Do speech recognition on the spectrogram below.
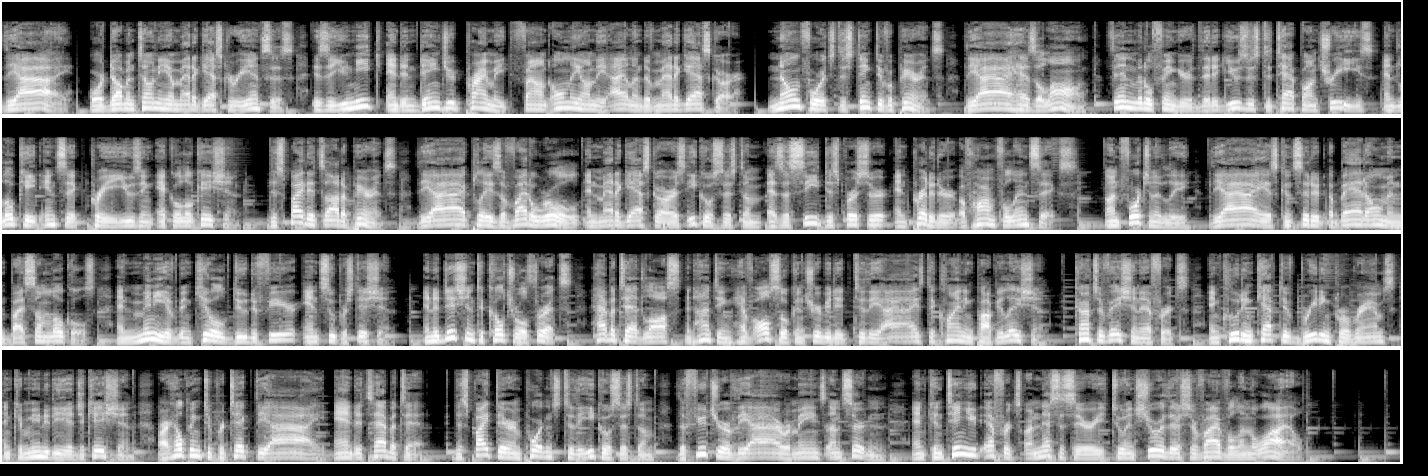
The aye-aye, or Daubentonia madagascariensis, is a unique and endangered primate found only on the island of Madagascar. Known for its distinctive appearance, the aye-aye has a long, thin middle finger that it uses to tap on trees and locate insect prey using echolocation. Despite its odd appearance, the aye-aye plays a vital role in Madagascar's ecosystem as a seed disperser and predator of harmful insects. Unfortunately, the aye-aye is considered a bad omen by some locals, and many have been killed due to fear and superstition. In addition to cultural threats, habitat loss and hunting have also contributed to the aye-aye's declining population. Conservation efforts, including captive breeding programs and community education, are helping to protect the aye-aye and its habitat. Despite their importance to the ecosystem, the future of the aye-aye remains uncertain, and continued efforts are necessary to ensure their survival in the wild.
